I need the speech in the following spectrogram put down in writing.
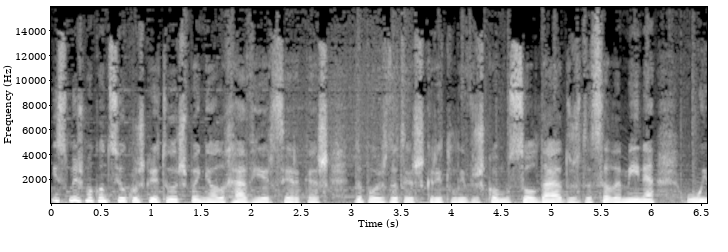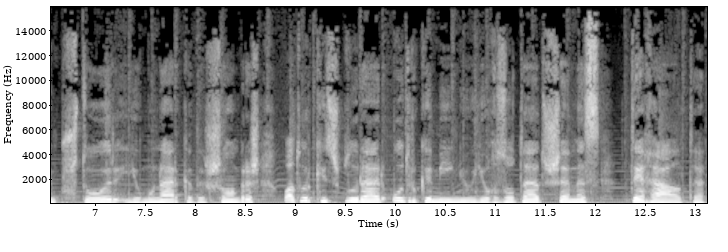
Isso mesmo aconteceu com o escritor espanhol Javier Cercas. Depois de ter escrito livros como Soldados de Salamina, O Impostor e O Monarca das Sombras, o autor quis explorar outro caminho e o resultado chama-se Terra Alta,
